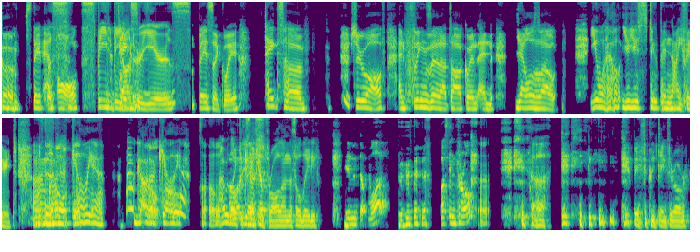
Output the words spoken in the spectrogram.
um, state at S- all. Speed beyond Takes- her years. Basically, takes her shoe off and flings it at Tarquin and yells out, "You hell, you you stupid knife it! I'm gonna kill you! I'm gonna Oh. kill you!" Oh, I would like Oh, to yeah, cast so- a thrall on this old lady. In the what? What's enthrall? Uh, basically takes her over.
